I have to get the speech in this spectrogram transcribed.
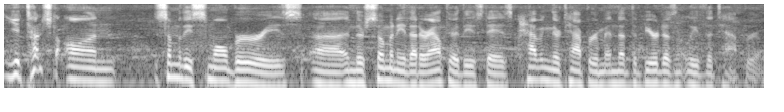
you touched on some of these small breweries, uh, and there's so many that are out there these days, having their tap room and that the beer doesn't leave the tap room.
